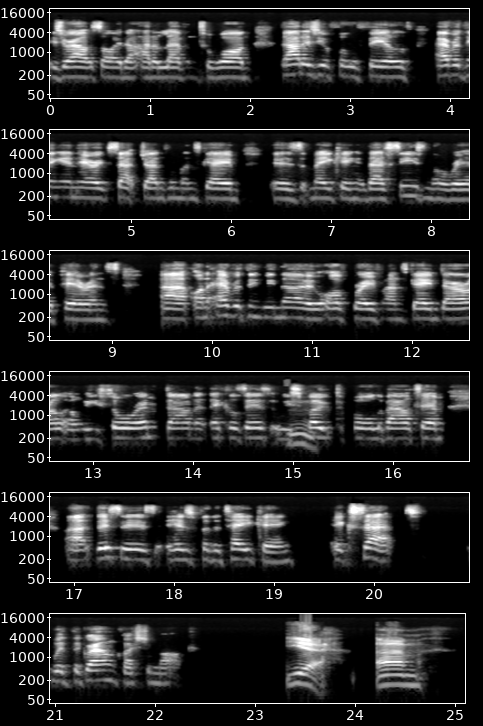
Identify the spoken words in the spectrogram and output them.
is your outsider at 11 to one. That is your full field. Everything in here except Gentleman's Game is making their seasonal reappearance. Uh, on everything we know of Bravemansgame, Daryl, and we saw him down at Nicholls's. We mm. spoke to Paul about him. Uh, this is his for the taking, except with the ground question mark. Yeah. Um,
